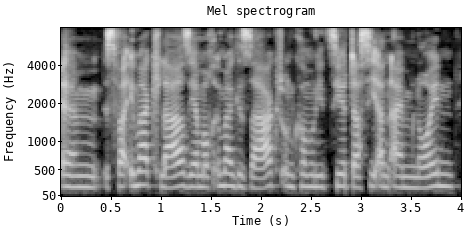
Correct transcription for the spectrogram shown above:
Ähm, es war immer klar, sie haben auch immer gesagt und kommuniziert, dass sie an einem neuen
